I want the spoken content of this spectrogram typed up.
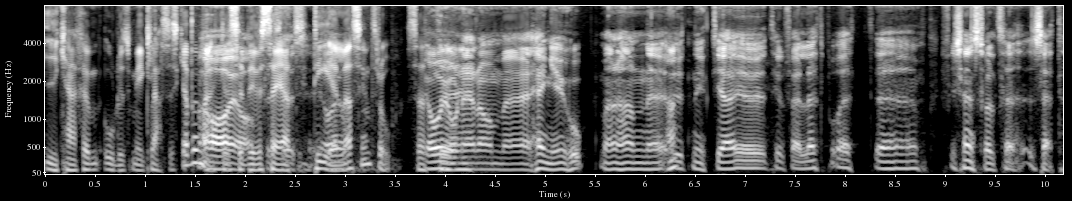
i kanske ordets mer klassiska bemärkelse, ja, det vill säga precis. att dela sin tro. Så att, Jo, jo, eh, när de eh, hänger ihop. Men han Ja. utnyttjar ju tillfället på ett eh, förtjänstfullt sätt.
